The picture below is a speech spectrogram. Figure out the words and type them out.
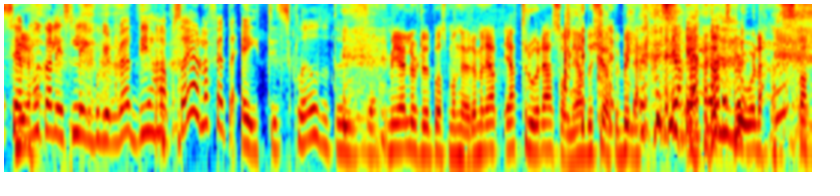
se på vokalisten ligge på gulvet. De har på seg jævla fete 80s clothes. Mia lurte litt på hvordan man gjør det, men jeg, jeg tror det er sånn, ja. Du kjøper billett. Jeg tror det er sånn.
